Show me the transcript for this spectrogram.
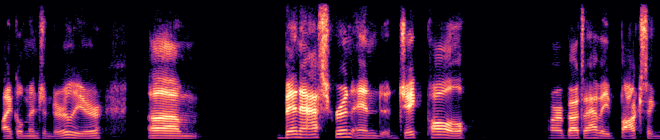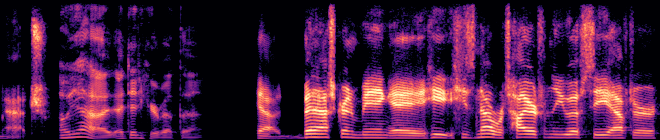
Michael mentioned earlier, um, Ben Askren and Jake Paul are about to have a boxing match. Oh yeah, I, I did hear about that. Yeah, Ben Askren being a he he's now retired from the UFC after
